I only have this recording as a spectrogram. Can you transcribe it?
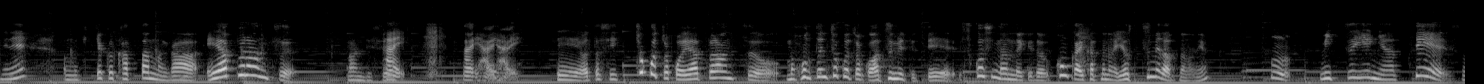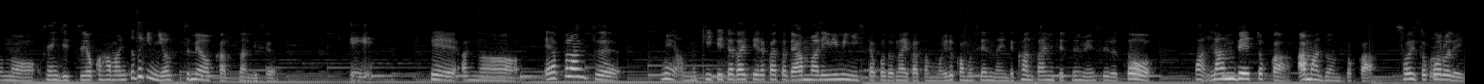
でねあの結局買ったのがエアプランツなんですよ。はいはいはいはいで私ちょこちょこエアプランツを、まあ、本当にちょこちょこ集めてて少しなんだけど今回買ったのが4つ目だったのね。うん3つ家にあってその先日横浜に行った時に4つ目を買ったんですよ。え？であのエアプランツね、あの聞いていただいている方であんまり耳にしたことない方もいるかもしれないんで簡単に説明すると、まあ、南米とかアマゾンとかそういうところで、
